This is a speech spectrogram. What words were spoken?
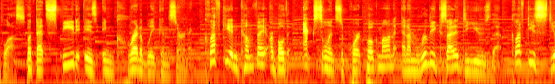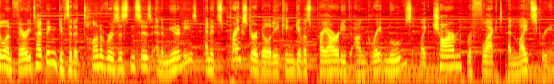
plus, but that speed is incredibly concerning. Klefki and Comfey are both excellent support Pokemon, and I'm really excited to use them. Klefki's Steel and Fairy typing gives it a ton of resistances and immunities, and its Prankster ability can give us priority on great moves like Charm, Reflect, and Light Screen,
